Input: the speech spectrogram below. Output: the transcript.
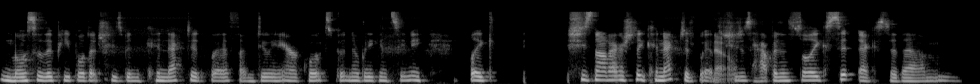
most of the people that she's been connected with, I'm doing air quotes, but nobody can see me. Like she's not actually connected with. No. She just happens to like sit next to them.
